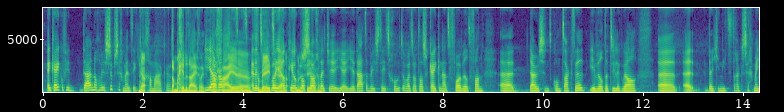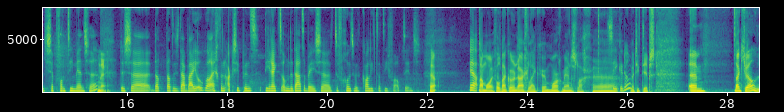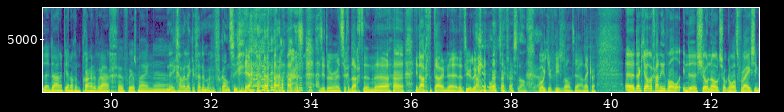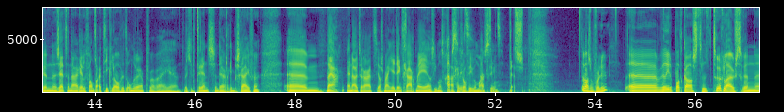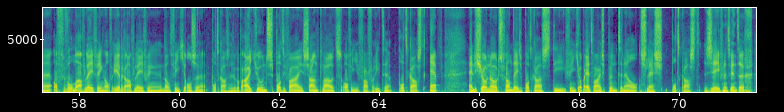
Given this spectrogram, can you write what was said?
En kijk of je daar nog weer subsegmenten in kan gaan maken. Dan begint het eigenlijk. Ja, dan, ga je het. En natuurlijk wil je elke keer ook wel zorgen dat je, je, je database steeds groter wordt. Want als we kijken naar het voorbeeld van uh, duizend contacten. Je wilt natuurlijk wel uh, uh, dat je niet straks segmentjes hebt van tien mensen. Nee. Dus dat, dat is daarbij ook wel echt een actiepunt direct om de database te vergroten met kwalitatieve opt-ins. Ja. ja. Nou mooi. Volgens mij kunnen we daar gelijk morgen mee aan de slag. Zeker doen. Met die tips. Um, Dankjewel. Daan, heb jij nog een prangende vraag uh, voor Jasmijn? Uh... Nee, ik ga wel lekker verder met mijn vakantie. Ja. Hij zit er met zijn gedachten uh, in de achtertuin natuurlijk. Ja, een bootje in Friesland. Ja. Bootje in Friesland, ja, lekker. dankjewel. We gaan in ieder geval in de show notes ook nog wat verwijzingen zetten naar relevante artikelen over dit onderwerp. Waar wij een beetje de trends en dergelijke in beschrijven. Um, nou ja, en uiteraard, Jasmijn, jij denkt graag mee hè, als iemand vragen heeft over e-mailmarketing. Yes. Dat was hem voor nu. Uh, wil je de podcast terugluisteren uh, of de volgende afleveringen of eerdere afleveringen, dan vind je onze podcast natuurlijk op iTunes, Spotify, SoundCloud of in je favoriete podcast app. En de show notes van deze podcast die vind je op advice.nl slash podcast 27. Uh,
